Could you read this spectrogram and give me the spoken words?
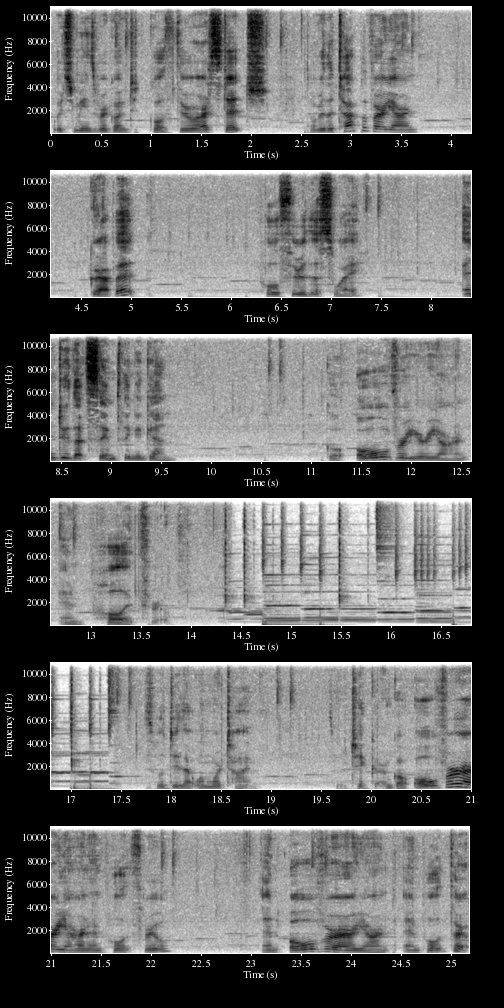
which means we're going to go through our stitch over the top of our yarn, grab it, pull through this way, and do that same thing again. Go over your yarn and pull it through. So we'll do that one more time. So take our, go over our yarn and pull it through, and over our yarn and pull it through.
